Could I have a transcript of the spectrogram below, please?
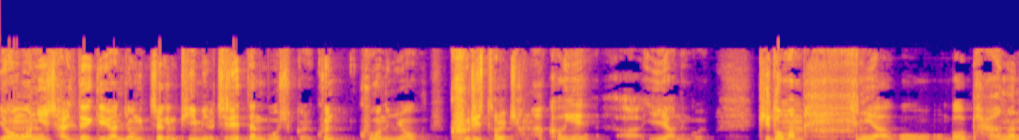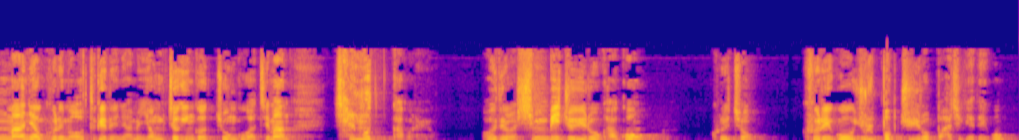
영혼이 잘 되기 위한 영적인 비밀, 지렛대는 무엇일까요? 그, 그거는요, 그리스도를 정확하게 아, 이해하는 거예요. 기도만 많이 하고, 뭐, 방언 많이 하고 그러면 어떻게 되냐면, 영적인 것 좋은 것 같지만, 잘못 가버려요. 어디로 신비주의로 가고, 그렇죠? 그리고 율법주의로 빠지게 되고,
